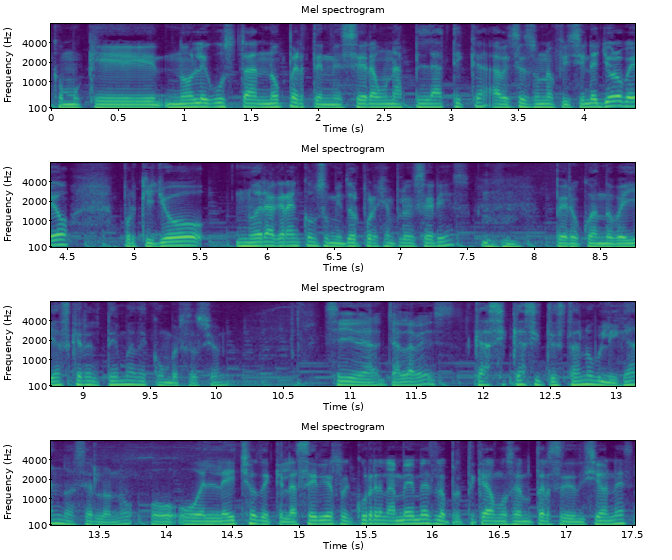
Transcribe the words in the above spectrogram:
Como que no le gusta no pertenecer a una plática, a veces a una oficina. Yo lo veo porque yo no era gran consumidor, por ejemplo, de series, pero cuando veías que era el tema de conversación, Sí, ya, la ves. casi casi te están obligando a hacerlo, ¿no? O, o el hecho de que las series recurren a memes, lo platicábamos en otras ediciones,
